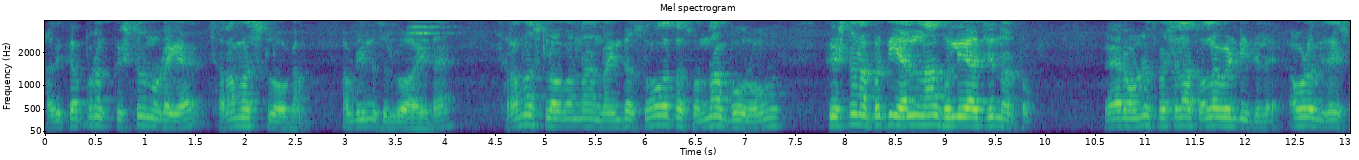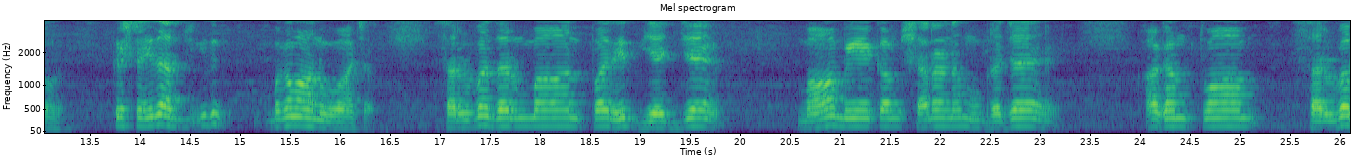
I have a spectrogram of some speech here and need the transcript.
அதுக்கப்புறம் கிருஷ்ணனுடைய சரம ஸ்லோகம் அப்படின்னு சொல்லுவா இதை. சரம ஸ்லோகம்னா நான் இந்த ஸ்லோகத்தை சொன்னால் போகிறோம் கிருஷ்ணனை பற்றி எல்லாம் சொல்லியாச்சுன்னு அர்த்தம். வேறு ஒன்றும் ஸ்பெஷலாக சொல்ல வேண்டியதில்லை. அவ்வளோ விசேஷம் அது. கிருஷ்ண இது அர்ஜு இது பகவான் உவாச்ச சர்வதர்மான் பரித்யஜ மாமேகம் சரணம் பிரஜ அகம் துவாம் சர்வ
